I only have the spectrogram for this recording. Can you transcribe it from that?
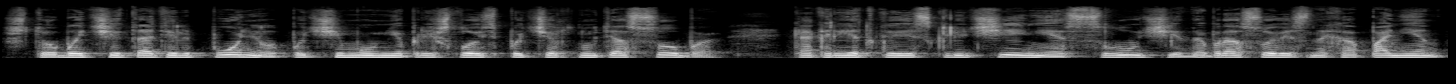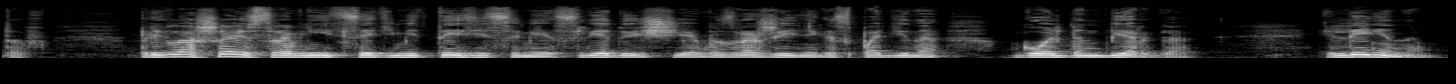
Чтобы читатель понял, почему мне пришлось подчеркнуть особо, как редкое исключение, случаи добросовестных оппонентов, Приглашаю сравнить с этими тезисами следующее возражение господина Гольденберга. Лениным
